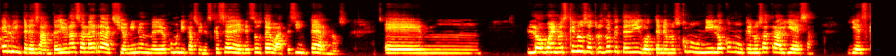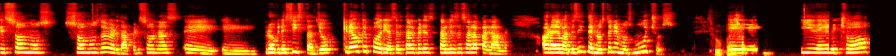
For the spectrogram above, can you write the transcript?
que lo interesante de una sala de redacción y no un medio de comunicación es que se den esos debates internos. Em, lo bueno es que nosotros, lo que te digo, tenemos como un hilo común que nos atraviesa y es que somos, somos de verdad personas eh, eh, progresistas. Yo creo que podría ser tal vez, tal vez esa la palabra. Ahora, debates internos tenemos muchos. Eh, y de hecho,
